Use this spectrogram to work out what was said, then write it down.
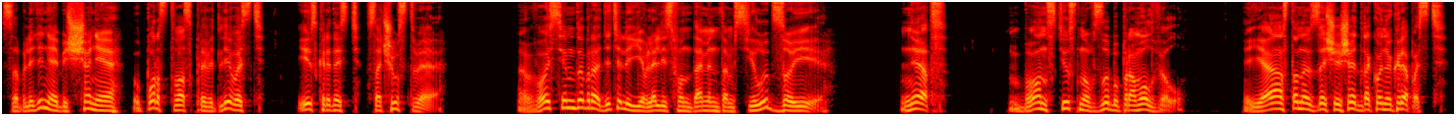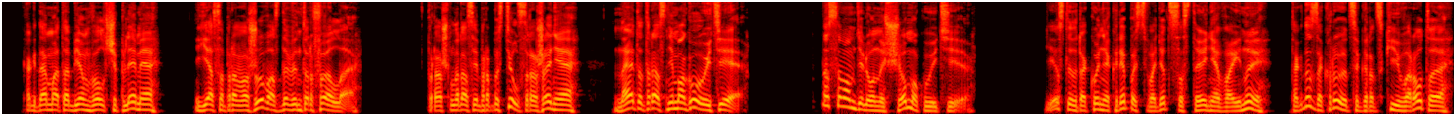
соблюдение обещания, упорство, справедливость, искренность, сочувствие. Восемь добродетелей являлись фундаментом силы Цзои. «Нет!» Бон, стиснув зубы, промолвил. «Я останусь защищать драконью крепость. Когда мы отобьем волчье племя, я сопровожу вас до Винтерфелла. В прошлый раз я пропустил сражение, на этот раз не могу уйти. На самом деле он еще мог уйти. Если драконья крепость войдет в состояние войны, тогда закроются городские ворота,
